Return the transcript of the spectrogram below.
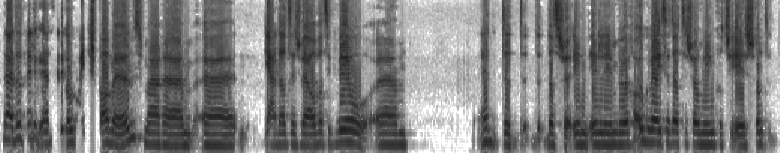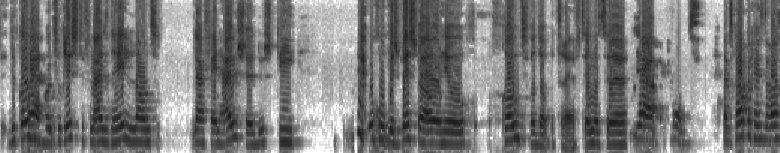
nou, dat, wil ik, dat vind ik ook een beetje spannend. Maar um, uh, ja, dat is wel wat ik wil. Um, hè, dat, dat, ze in, in Limburg ook weten dat er zo'n winkeltje is. Want er komen ja. gewoon toeristen vanuit het hele land naar Veenhuizen. Dus die groep is best wel heel groot wat dat betreft. En het, uh, ja, klopt. Het grappige is, er was,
